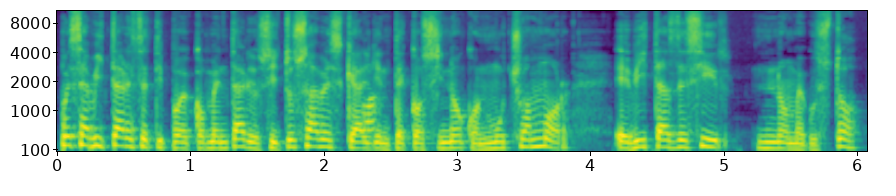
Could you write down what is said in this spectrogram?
pues evitar este tipo de comentarios. Si tú sabes que alguien te cocinó con mucho amor, evitas decir, no me gustó.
